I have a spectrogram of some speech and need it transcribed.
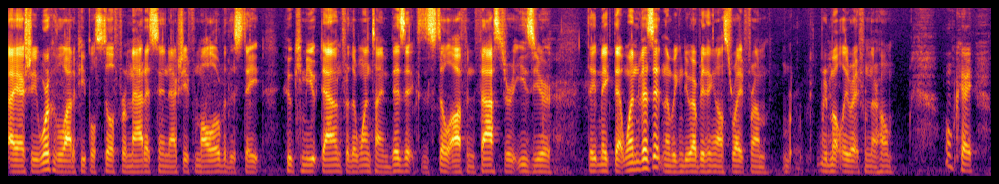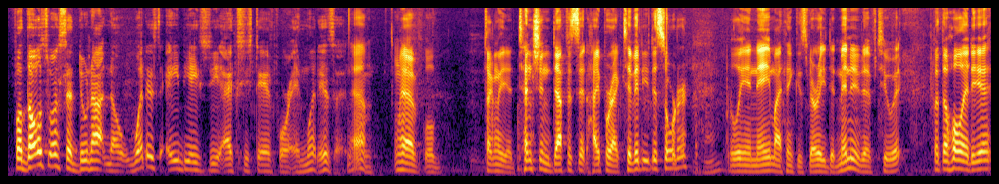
I actually work with a lot of people still from Madison, actually from all over the state, who commute down for their one-time visit because it's still often faster, easier. They make that one visit, and then we can do everything else right from remotely, right from their home. Okay. For those of us that do not know, what does ADHD actually stand for, and what is it? Yeah, we have well, technically attention deficit hyperactivity disorder. Mm -hmm. Really, a name I think is very diminutive to it, but the whole idea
